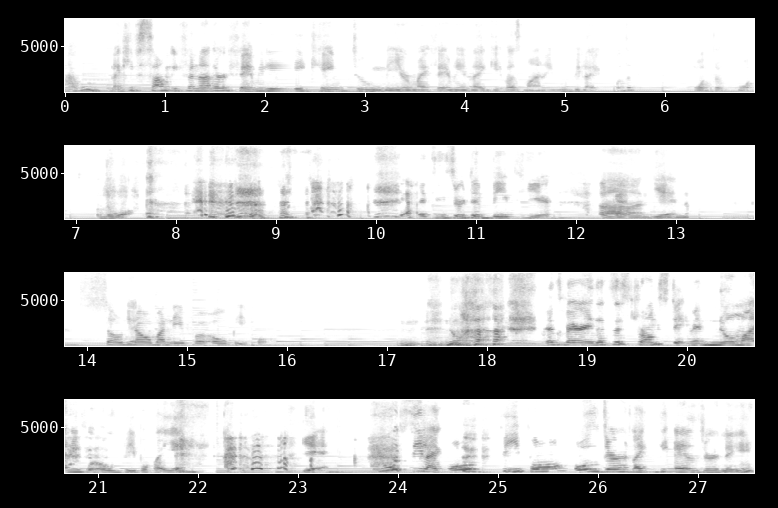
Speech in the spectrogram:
I would like if some if another family came to me or my family and like gave us money, it would be like, what the, what the what, what the what? Yeah. Let's insert a beep here. okay. Um, yeah, no, so yeah. no money for old people. no, that's very that's a strong statement. No money for old people, but yeah, yeah. You would see like old people, older, like the elderly,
